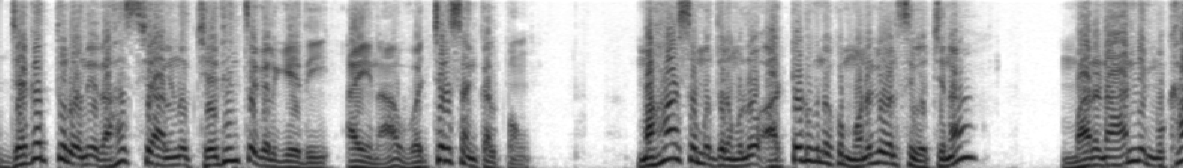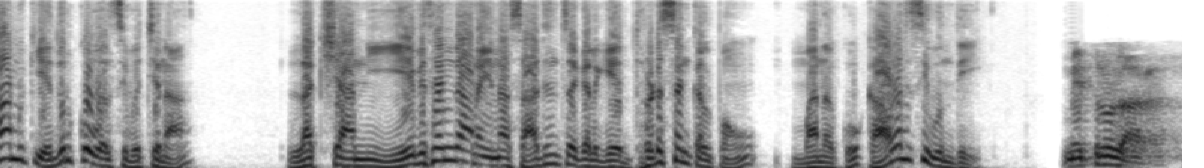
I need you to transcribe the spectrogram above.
జగత్తులోని రహస్యాలను ఛేదించగలిగేది అయిన వజ్ర సంకల్పం. మహాసముద్రములో అట్టడుగునకు మునగవలసి వచ్చినా మరణాన్ని ముఖాముఖి ఎదుర్కోవలసి వచ్చినా లక్ష్యాన్ని ఏ విధంగానైనా సాధించగలిగే దృఢ సంకల్పం మనకు కావలసి ఉంది. మిత్రులారా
